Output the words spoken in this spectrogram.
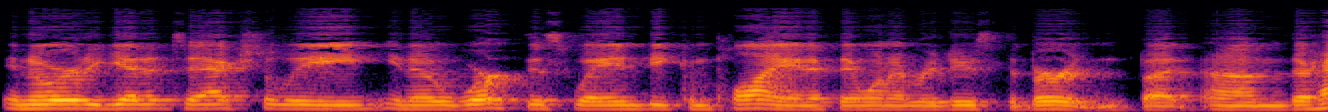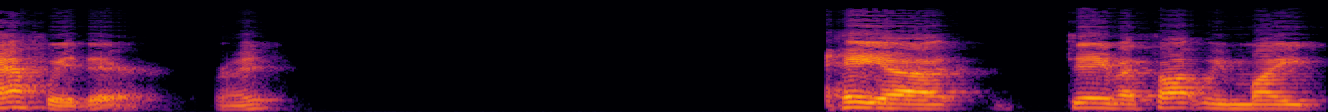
in order to get it to actually, you know, work this way and be compliant if they want to reduce the burden. But um, they're halfway there, right? Hey, uh, Dave, I thought we might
